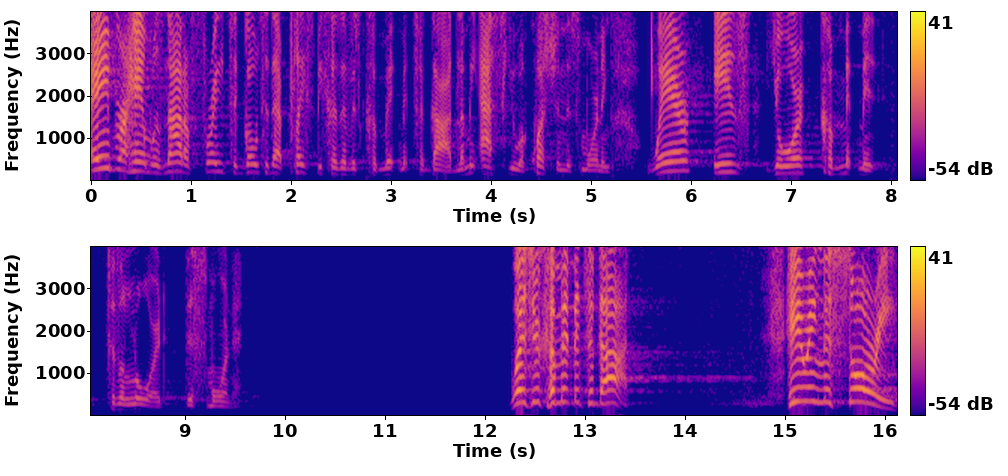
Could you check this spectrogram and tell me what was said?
Abraham was not afraid to go to that place because of his commitment to God. Let me ask you a question this morning. Where is your commitment to the Lord this morning? Where's your commitment to God? Hearing this story,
